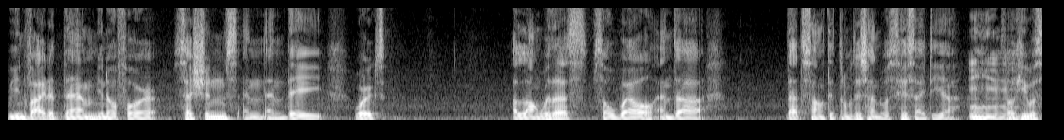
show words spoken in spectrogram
we invited them, you know, for sessions, and, and they worked along with us so well. And uh, that song, "ติดตรงที่ฉัน" was his idea. Mm. So he was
